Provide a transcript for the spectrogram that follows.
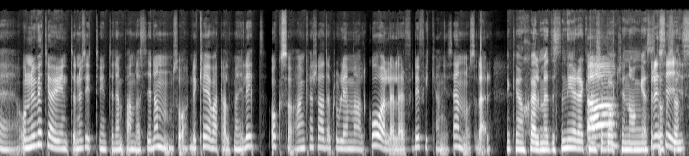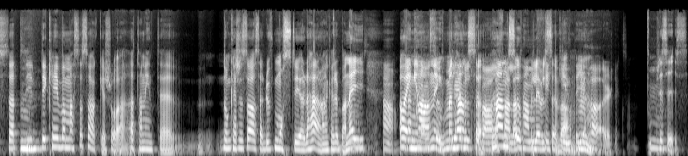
Eh, och nu vet jag ju inte, nu sitter ju inte den på andra sidan så. Det kan ju ha varit allt möjligt också. Han kanske hade problem med alkohol, eller för det fick han ju sen och sådär. Det kan självmedicinera kanske Ja, bort sin ångest Precis, också. så att det kan ju vara massa saker så. Att han inte, de kanske sa så här, du måste göra det här. Och han kanske bara, nej, Ja. Jag har ingen aning, men hans- upplevelse var i alla fall att han fick var- inte mm. gehör. Liksom. Mm. Precis.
